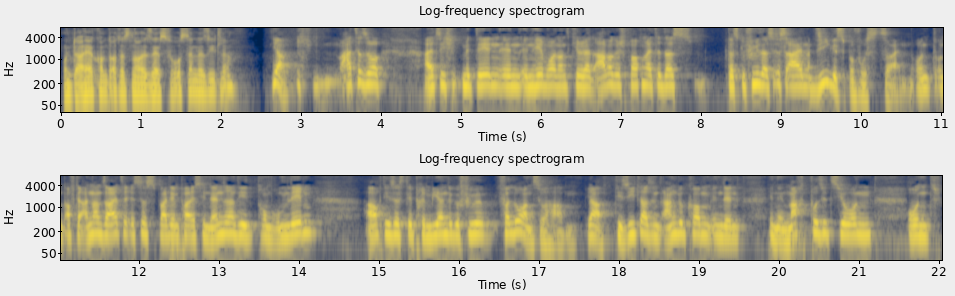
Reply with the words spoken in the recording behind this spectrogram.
Und daher kommt auch das neue Selbstbewusstsein der Siedler? Ja, ich hatte so, als ich mit denen in, in Hebron und Kiryat Arba gesprochen hätte, das, das Gefühl, das ist ein Siegesbewusstsein. Und, und auf der anderen Seite ist es bei den Palästinensern, die drumherum leben, auch dieses deprimierende Gefühl verloren zu haben. Ja, die Siedler sind angekommen in den, in den Machtpositionen und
